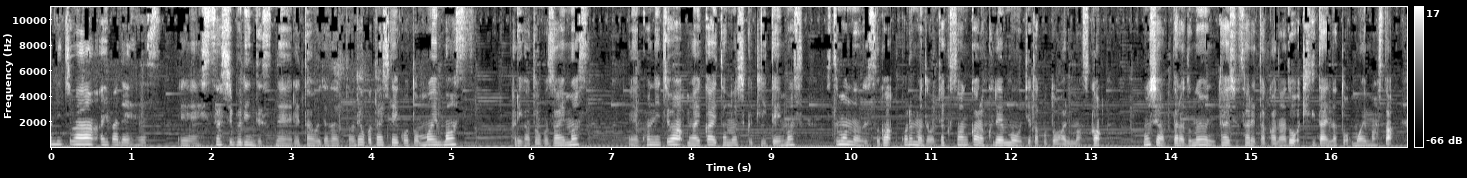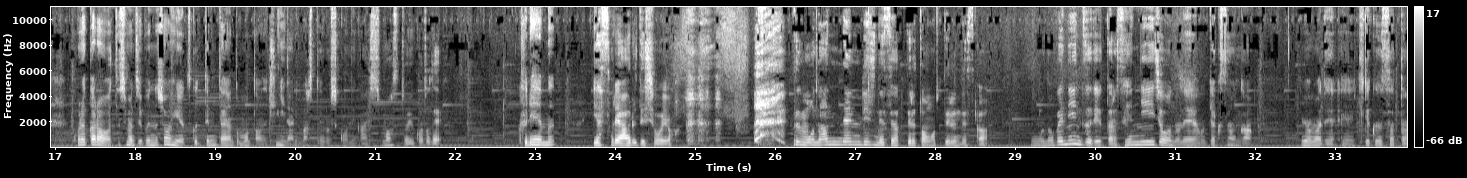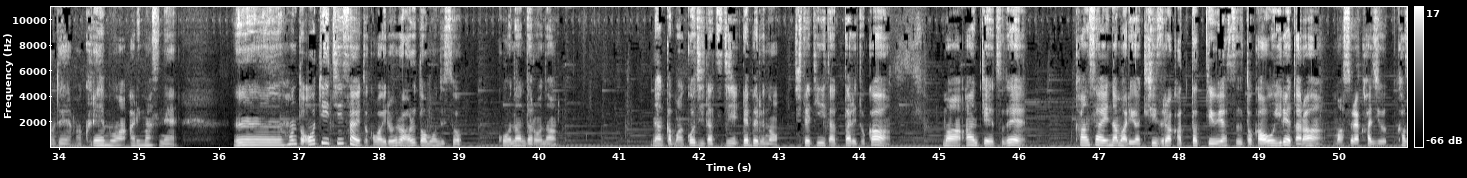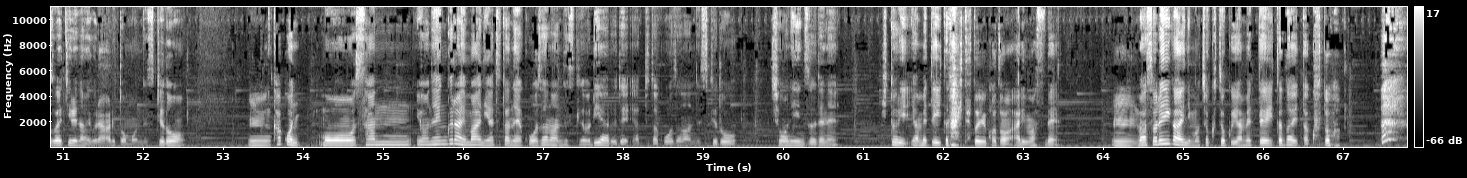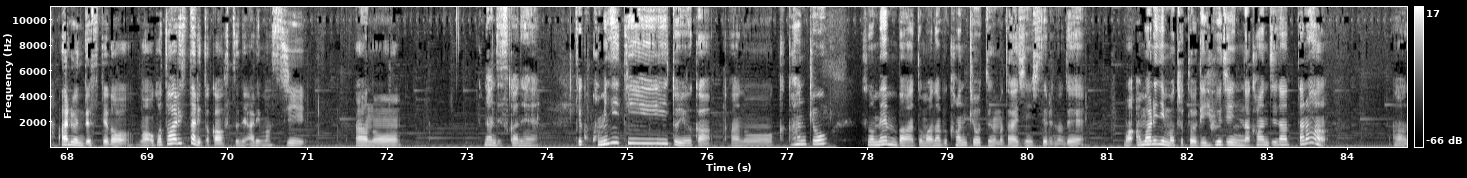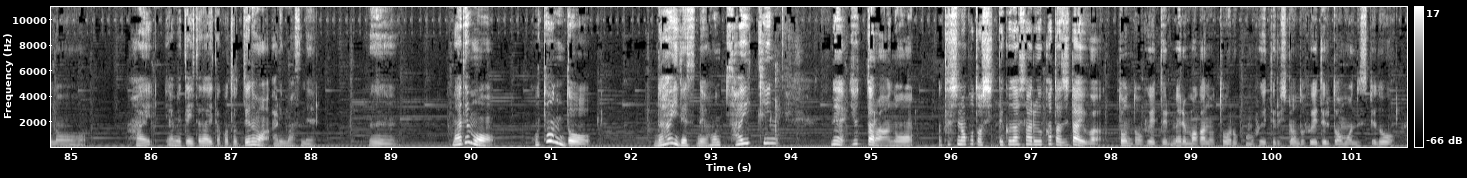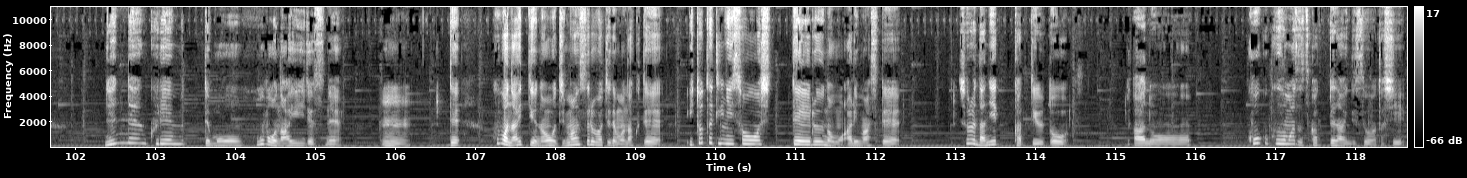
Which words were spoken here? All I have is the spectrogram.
こんにちは、相葉です、えー、久しぶりにですね、レターをいただいたのでお答えしていこうと思います。ありがとうございます。えー、こんにちは、毎回楽しく聞いています。質問なのですが、これまでお客さんからクレームを受けたことはありますか？もしあったらどのように対処されたかなど聞きたいなと思いました。これからは私も自分の商品を作ってみたいなと思ったので気になりました。よろしくお願いします。ということで、クレーム？いや、それあるでしょうよ。もう何年ビジネスやってると思ってるんですか？もう延べ人数で言ったら1000人以上のね、お客さんが今まで、えー、来てくださったので、まあ、クレームはありますね。うーん、ほんと OT 小さいとかはいろいろあると思うんですよ。こうなんだろうな。なんかまあ誤字脱字レベルの指摘だったりとか、まあアンケートで関西なまりが聞きづらかったっていうやつとかを入れたら、まあそれは数えきれないぐらいあると思うんですけど、うん、過去にもう3、4年ぐらい前にやってたね、講座なんですけど、リアルでやってた講座なんですけど、少人数でね、一人辞めていただいたということはありますね。うん、まあそれ以外にもちょくちょく辞めていただいたことは あるんですけど、まあお断りしたりとかは普通にありますし、あの、何ですかね、結構コミュニティというか、あの、環境そのメンバーと学ぶ環境っていうのも大事にしてるので、まあ、あまりにもちょっと理不尽な感じだったら、あの、はい、やめていただいたことっていうのはありますね。うん。まあでも、ほとんどないですね。ほん最近、ね、言ったらあの、私のことを知ってくださる方自体はどんどん増えてる。メルマガの登録も増えてるし、どんどん増えてると思うんですけど、年々クレームってもうほぼないですね。うん。で、ほぼないっていうのを自慢するわけでもなくて、意図的にそうしているのもありまして、それ何かっていうと、あのー、広告をまず使ってないんですよ、私。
